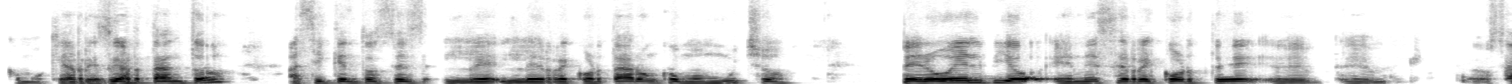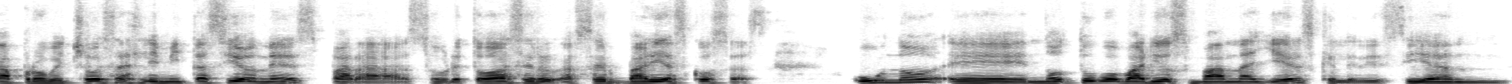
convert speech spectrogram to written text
como que arriesgar tanto, así que entonces le, recortaron como mucho. Pero él vio en ese recorte, eh, eh, o sea, aprovechó esas limitaciones para sobre todo hacer, hacer varias cosas. Uno, no tuvo varios managers que le decían,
